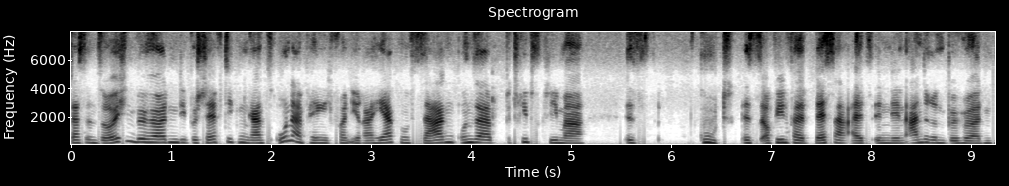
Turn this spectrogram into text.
dass in solchen Behörden die Beschäftigten ganz unabhängig von ihrer Herkunft sagen, unser Betriebsklima ist gut, ist auf jeden Fall besser als in den anderen Behörden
